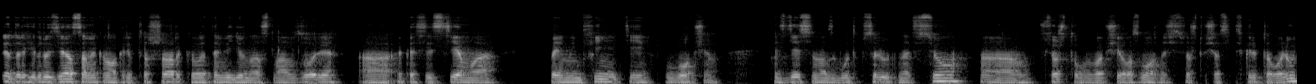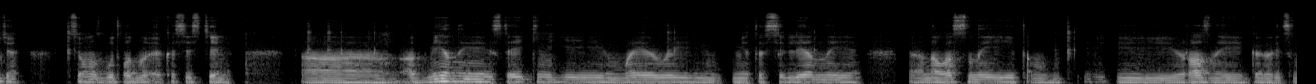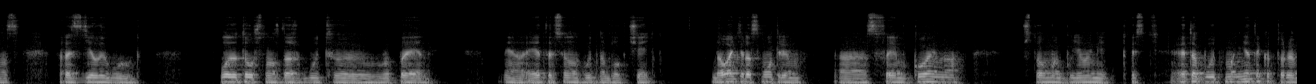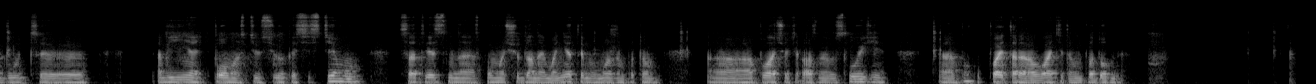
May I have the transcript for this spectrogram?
Привет, дорогие друзья, с вами канал CryptoShark. В этом видео у нас на обзоре а, экосистема Fame Infinity. В общем, здесь у нас будет абсолютно все, а, все, что вообще возможно, все, что сейчас есть в криптовалюте, все у нас будет в одной экосистеме. А, обмены, стейкинги, мейлы, метавселенные, а, новостные там, и, и разные, как говорится, у нас разделы будут вплоть до того, что у нас даже будет э, VPN. Э, и это все у нас будет на блокчейне. Давайте рассмотрим э, с феймкоина, что мы будем иметь. То есть это будет монета, которая будет объединять полностью всю экосистему. Соответственно, с помощью данной монеты мы можем потом оплачивать разные услуги, покупать, торговать и тому подобное.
